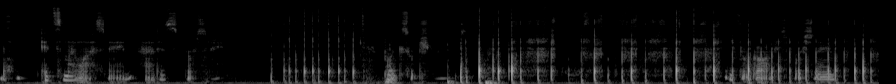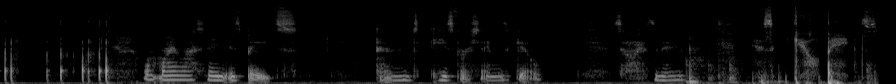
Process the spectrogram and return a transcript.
Well, it's my last name at his first name. But, like switched names. You forgot his first name. Well, my last name is Bates, and his first name is Gil. So his name is Gil Bates.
